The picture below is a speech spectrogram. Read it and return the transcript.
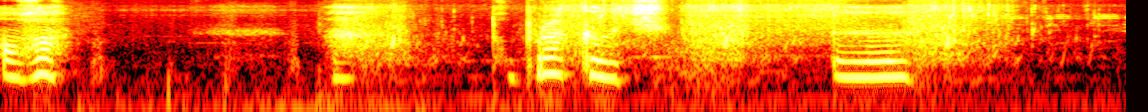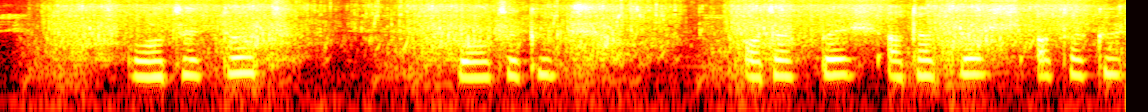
Aha. Toprak kılıç. Ee, bu atak 4. Bu atak 3. Atak 5. Atak 5. Atak 3.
